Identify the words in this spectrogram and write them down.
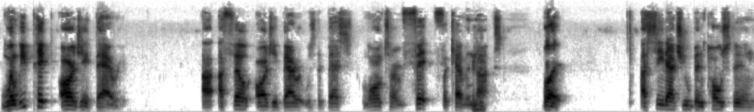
when we picked RJ Barrett, I, I felt RJ Barrett was the best long term fit for Kevin Mhm. Knox. But I see that you've been posting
